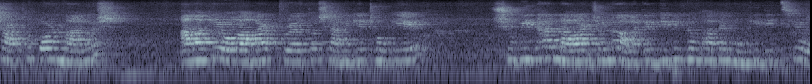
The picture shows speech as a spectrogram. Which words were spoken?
স্বার্থপর মানুষ আমাকে ও আমার প্রয়াত স্বামীকে ঠকিয়ে সুবিধা নেওয়ার জন্য আমাকে বিভিন্নভাবে হুমকি দিচ্ছে ও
